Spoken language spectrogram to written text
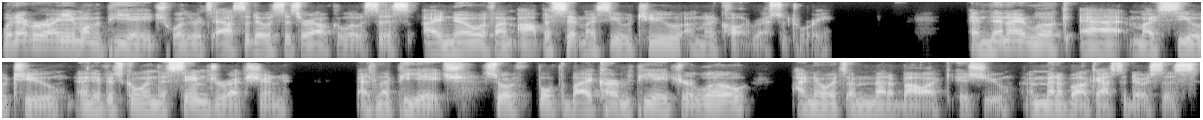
whatever I am on the pH, whether it's acidosis or alkalosis, I know if I'm opposite my CO2, I'm going to call it respiratory. And then I look at my CO2 and if it's going the same direction as my pH. So if both the bicarbon pH are low, I know it's a metabolic issue, a metabolic acidosis.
